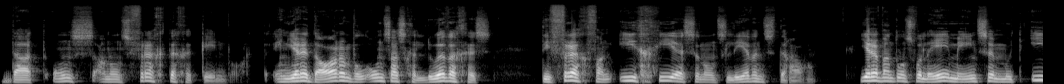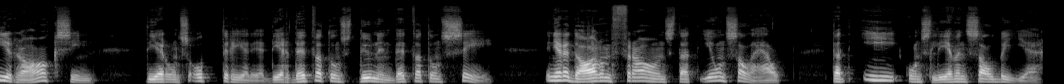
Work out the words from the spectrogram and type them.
dat ons aan ons vrugte geken word. En Here, daarom wil ons as gelowiges die vrug van U Gees in ons lewens dra. Here, want ons wil hê mense moet U raak sien deur ons optrede, deur dit wat ons doen en dit wat ons sê. En Here, daarom vra ons dat U ons sal help dat U ons lewens sal beheer,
